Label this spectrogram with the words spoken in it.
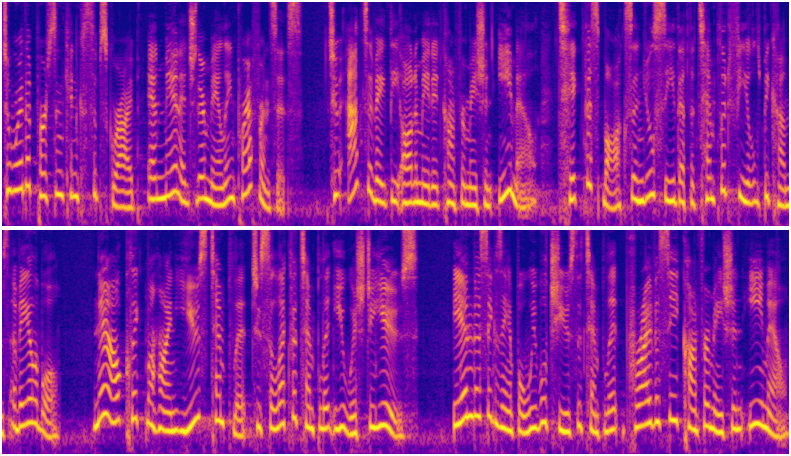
to where the person can subscribe and manage their mailing preferences. To activate the automated confirmation email, tick this box and you'll see that the template field becomes available. Now click behind Use Template to select the template you wish to use. In this example, we will choose the template Privacy Confirmation Email.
